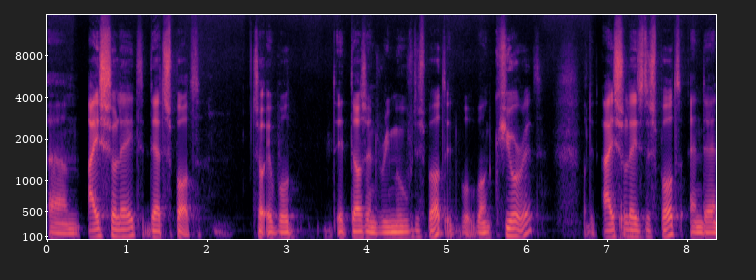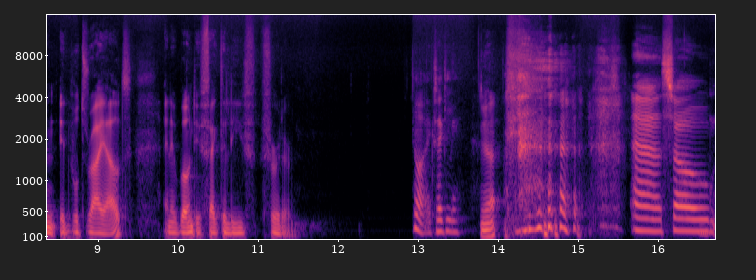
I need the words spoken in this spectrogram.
um, isolate that spot. So it will, it doesn't remove the spot, it will, won't cure it, but it isolates the spot and then it will dry out and it won't affect the leaf further. Oh, exactly. Yeah. Uh, so,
